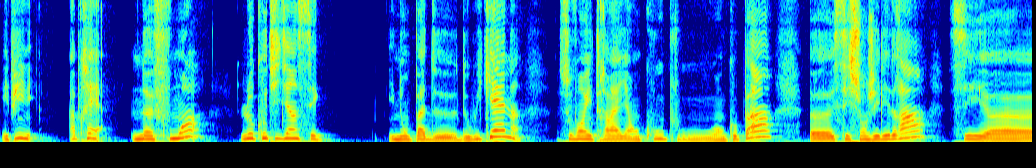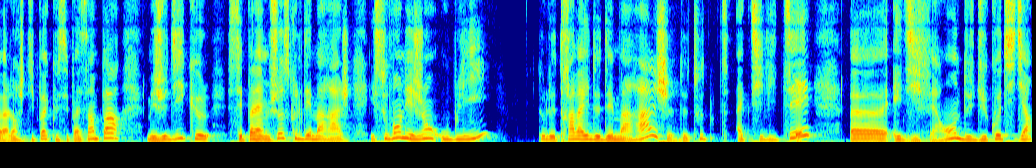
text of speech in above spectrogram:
Et puis après neuf mois, le quotidien, c'est ils n'ont pas de week-end. Souvent, ils travaillent en couple ou en copain. Euh, c'est changer les draps. C'est euh, alors je dis pas que c'est pas sympa, mais je dis que c'est pas la même chose que le démarrage. Et souvent, les gens oublient que le travail de démarrage de toute activité euh, est différent du, du, quotidien.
